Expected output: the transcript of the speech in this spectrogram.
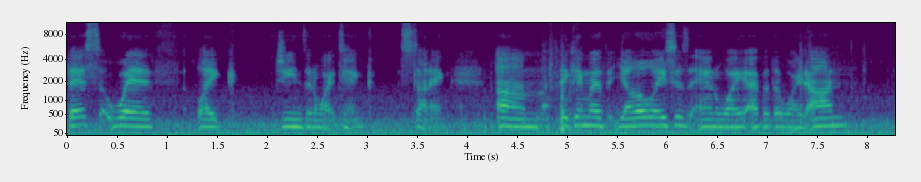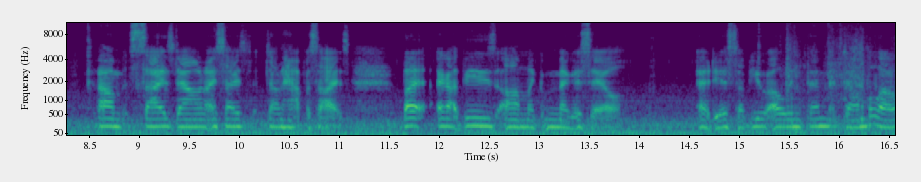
This with like jeans and a white tank, stunning. Um, they came with yellow laces and white. I put the white on. Um, size down, I sized down half a size. But I got these on like mega sale at DSW. I'll link them down below.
